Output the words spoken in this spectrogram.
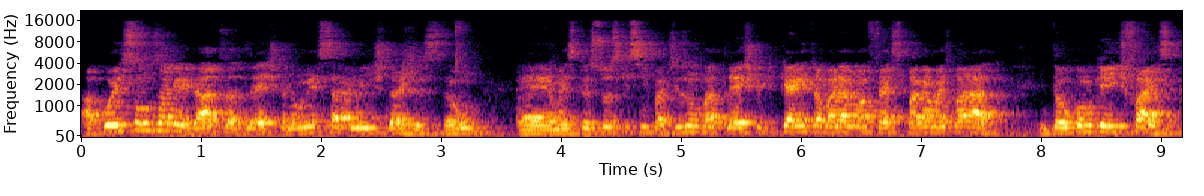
Apoios são os agregados da Atlética, não necessariamente da gestão, é, mas pessoas que simpatizam com a Atlética, que querem trabalhar numa festa e pagar mais barato. Então como que a gente faz?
